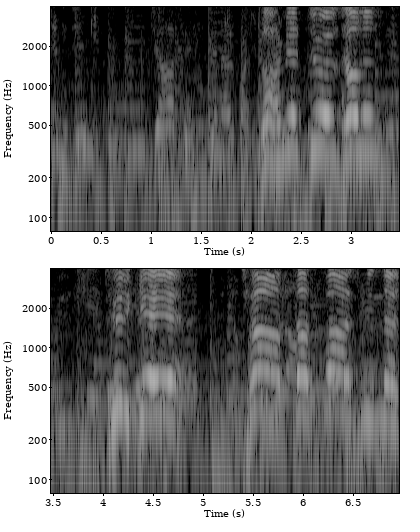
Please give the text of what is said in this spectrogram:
şimdi CHP'nin genel başkanı rahmetli Özal'ın Türkiye'ye çağ atlatma azminden.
